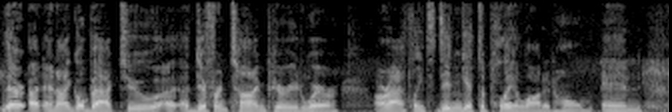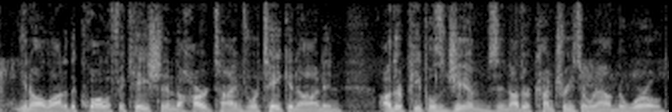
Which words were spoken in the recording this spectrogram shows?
There, uh, and I go back to a, a different time period where our athletes didn't get to play a lot at home. And you know a lot of the qualification and the hard times were taken on in other people's gyms in other countries around the world.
